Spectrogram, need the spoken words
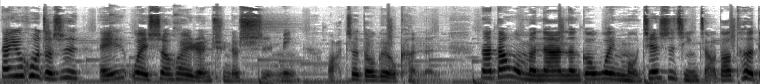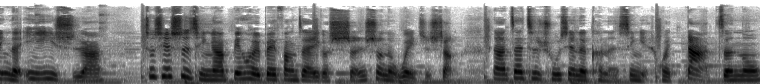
那又或者是诶为社会人群的使命，哇，这都有可能。那当我们呢、能够为某件事情找到特定的意义时啊，这些事情啊便会被放在一个神圣的位置上，那再次出现的可能性也会大增哦。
